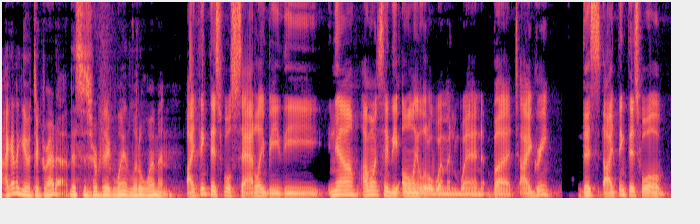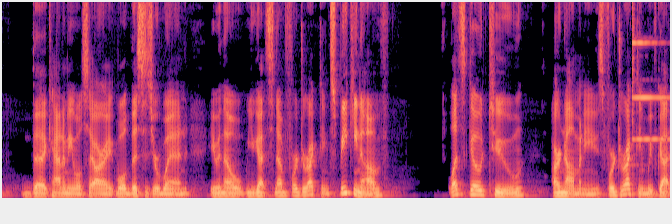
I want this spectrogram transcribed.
I got to give it to Greta. This is her big win, Little Women. I think this will sadly be the no, I won't say the only Little Women win, but I agree. This I think this will the Academy will say, all right, well, this is your win, even though you got snubbed for directing. Speaking of, let's go to our nominees for directing. We've got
